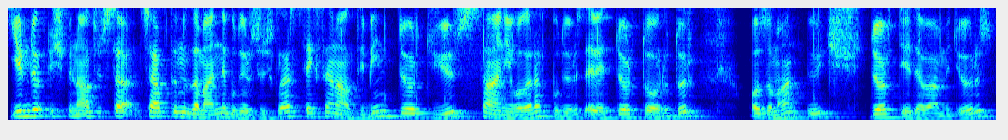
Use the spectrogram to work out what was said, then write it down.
24 3600 sa- çarptığımız zaman ne buluyoruz çocuklar? 86.400 saniye olarak buluyoruz. Evet 4 doğrudur. O zaman 3, 4 diye devam ediyoruz.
